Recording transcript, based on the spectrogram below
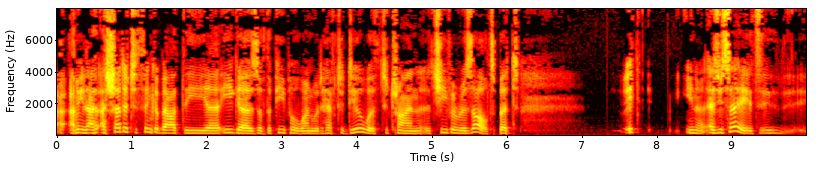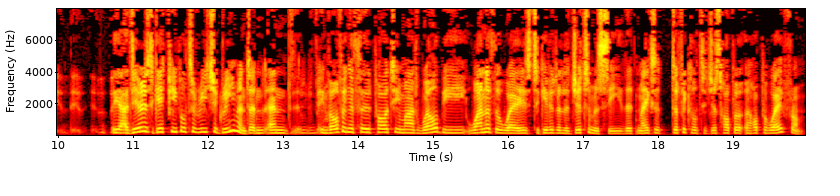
I, I mean, I, I, shudder to think about the uh, egos of the people one would have to deal with to try and achieve a result. But it, you know, as you say, it's, it, the idea is to get people to reach agreement and, and involving a third party might well be one of the ways to give it a legitimacy that makes it difficult to just hop, hop away from.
